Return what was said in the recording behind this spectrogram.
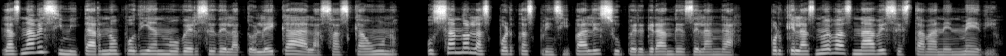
las naves Cimitar no podían moverse de la Toleca a la Sasca 1, usando las puertas principales súper grandes del hangar, porque las nuevas naves estaban en medio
